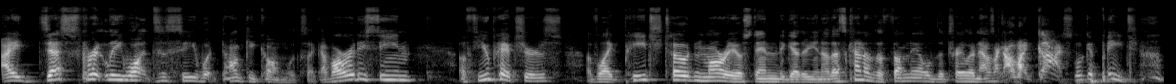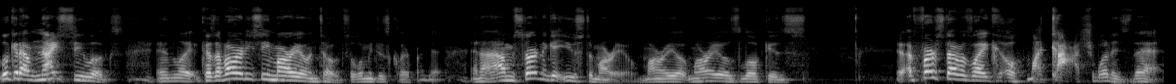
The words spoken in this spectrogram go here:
I desperately want to see what Donkey Kong looks like. I've already seen a few pictures of like Peach, Toad, and Mario standing together. You know, that's kind of the thumbnail of the trailer. And I was like, oh my gosh, look at Peach. Look at how nice she looks. And like, because I've already seen Mario and Toad, so let me just clarify that. And I, am starting to get used to Mario. Mario, Mario's look is. At first, I was like, oh my gosh, what is that?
